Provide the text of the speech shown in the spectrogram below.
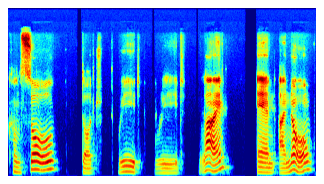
console dot read read line and I know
